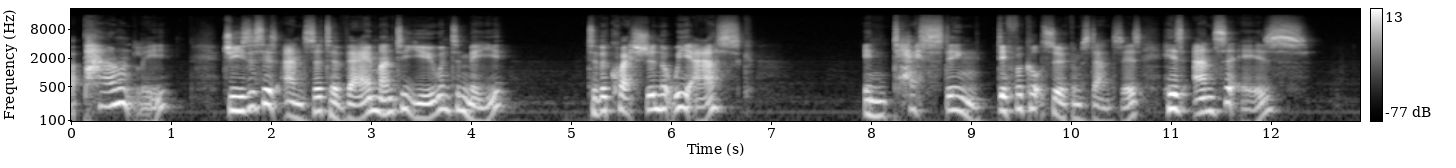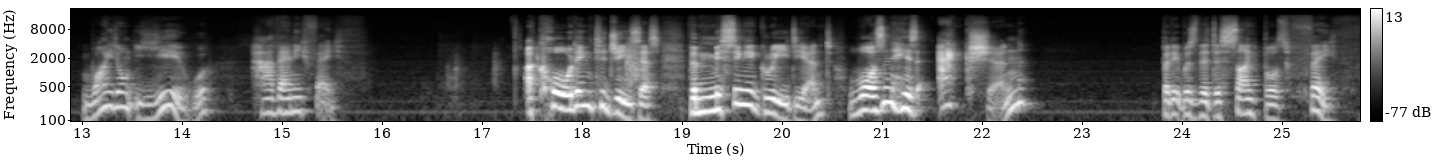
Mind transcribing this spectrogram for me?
Apparently, Jesus' answer to them and to you and to me, to the question that we ask in testing difficult circumstances, his answer is why don't you have any faith? According to Jesus, the missing ingredient wasn't his action, but it was the disciples' faith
